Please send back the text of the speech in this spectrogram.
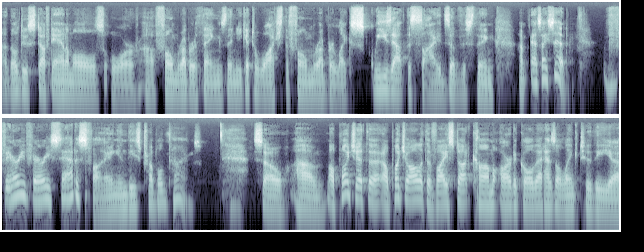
uh, they'll do stuffed animals or uh, foam rubber things. Then you get to watch the foam rubber like squeeze out the sides of this thing. Um, as i said very very satisfying in these troubled times. So um, I'll point you at the I'll point you all at the Vice.com article. That has a link to the uh,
